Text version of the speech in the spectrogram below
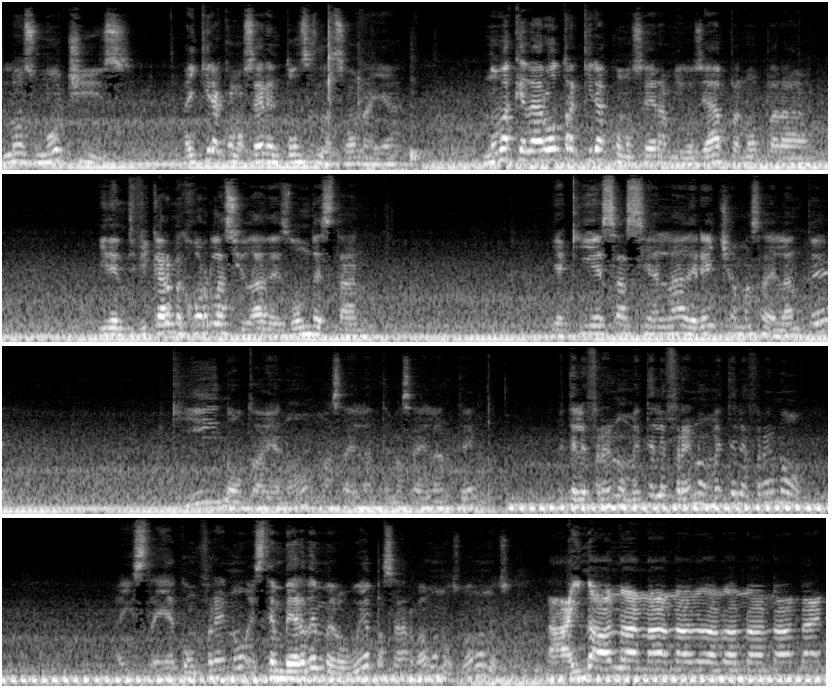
Los mochis. Hay que ir a conocer entonces la zona ya. No va a quedar otra que ir a conocer, amigos, ya para no para identificar mejor las ciudades, dónde están. Y aquí es hacia la derecha, más adelante. Aquí, no, todavía no. Más adelante, más adelante. Métele freno, métele freno, métele freno. Ahí está ya con freno. Está en verde, me lo voy a pasar. Vámonos, vámonos. Ay, no, no, no, no, no, no, no, no, no.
